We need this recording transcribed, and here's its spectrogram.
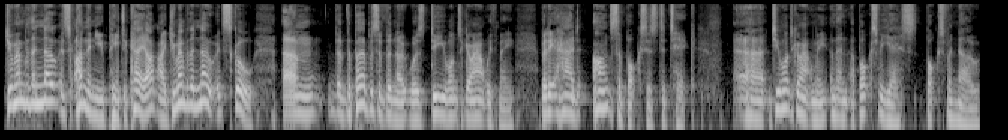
Do you remember the note? I'm the new Peter Kay, aren't I? Do you remember the note at school? Um, the, the purpose of the note was, Do you want to go out with me? But it had answer boxes to tick. Uh, do you want to go out with me? And then a box for yes, box for no,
